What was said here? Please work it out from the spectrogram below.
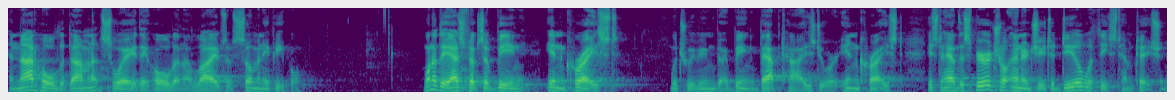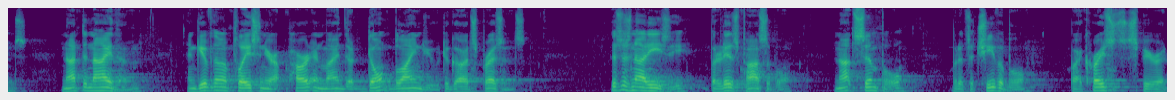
and not hold the dominant sway they hold in the lives of so many people. One of the aspects of being in Christ, which we mean by being baptized or in Christ, is to have the spiritual energy to deal with these temptations, not deny them, and give them a place in your heart and mind that don't blind you to God's presence. This is not easy, but it is possible. Not simple, but it's achievable by Christ's Spirit,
